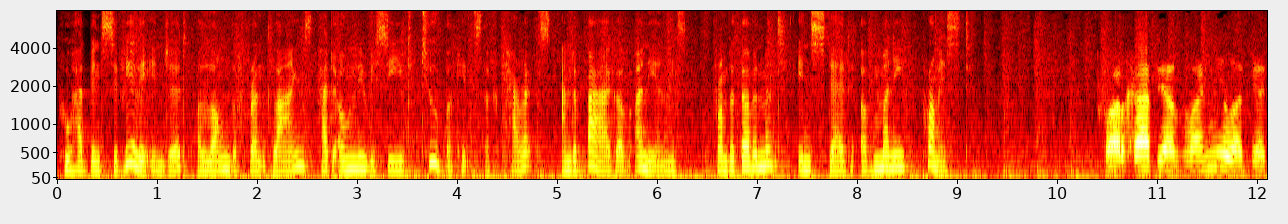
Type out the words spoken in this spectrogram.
who had been severely injured along the front lines had only received two buckets of carrots and a bag of onions from the government instead of money promised. Фархат, я звонил опять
